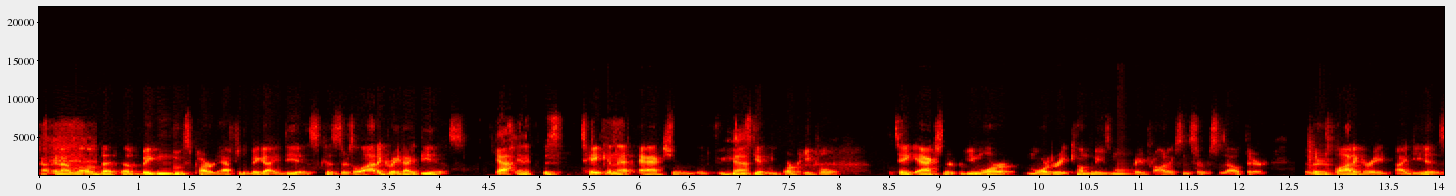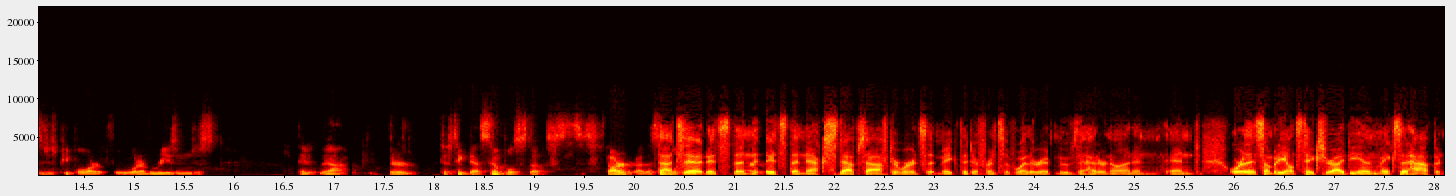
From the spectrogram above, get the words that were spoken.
And I love that the big moves part after the big ideas because there's a lot of great ideas. Yeah. And it's just taking that action. If you yeah. just get more people take action to be more more great companies, more great products and services out there. There's a lot of great ideas. Just people are for whatever reason just they, they're not they're just take that simple st- start. Simple That's it. It's the start. it's the next steps afterwards that make the difference of whether it moves ahead or not, and and or that somebody else takes your idea and makes it happen.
